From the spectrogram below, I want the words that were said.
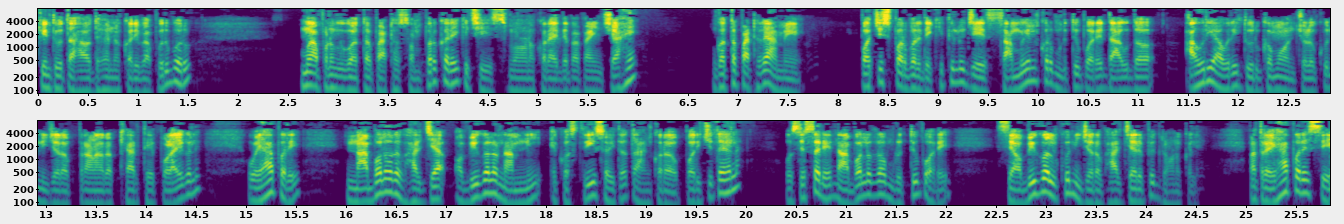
କିନ୍ତୁ ତାହା ଅଧ୍ୟୟନ କରିବା ପୂର୍ବରୁ ମୁଁ ଆପଣଙ୍କୁ ଗତ ପାଠ ସମ୍ପର୍କରେ କିଛି ସ୍ମରଣ କରାଇଦେବା ପାଇଁ ଚାହେଁ। ଗତ ପାଠରେ ଆମେ ପଚିଶ ପର୍ବରେ ଦେଖିଥିଲୁ ଯେ ସାମୁଏଲଙ୍କର ମୃତ୍ୟୁ ପରେ ଦାଉଦ ଆହୁରି ଆହୁରି ଦୁର୍ଗମ ଅଞ୍ଚଳକୁ ନିଜର ପ୍ରାଣ ରକ୍ଷାର୍ଥେ ପଳାଇଗଲେ ଓ ଏହାପରେ ନାବଲର ଭାର୍ଯ୍ୟା ଅବିଗଲ ନାମ୍ନୀ ଏକ ସ୍ତ୍ରୀ ସହିତ ତାହାଙ୍କର ପରିଚିତ ହେଲା। ଓ ଶେଷରେ ନାବଲର ମୃତ୍ୟୁ ପରେ ସେ ଅବିଗଲକୁ ନିଜର ଭାର୍ଯ୍ୟା ରୂପେ ଗ୍ରହଣ କଲେ। ମାତ୍ର ଏହାପରେ ସେ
